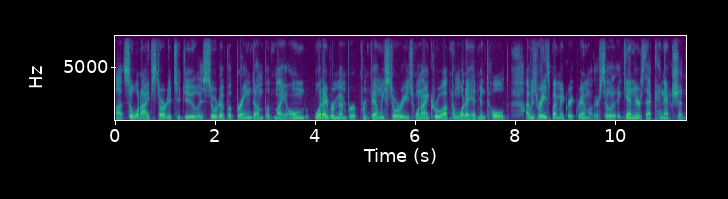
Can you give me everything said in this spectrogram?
Uh, so what I've started to do is sort of a brain dump of my own what I remember from family stories when I grew up and what I had been told. I was raised by my great grandmother, so again, there's that connection.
